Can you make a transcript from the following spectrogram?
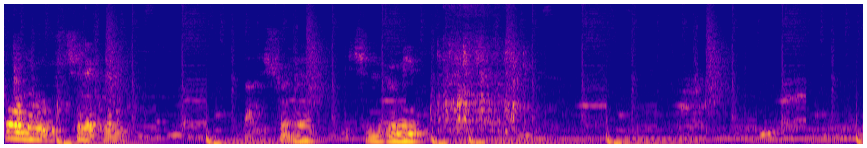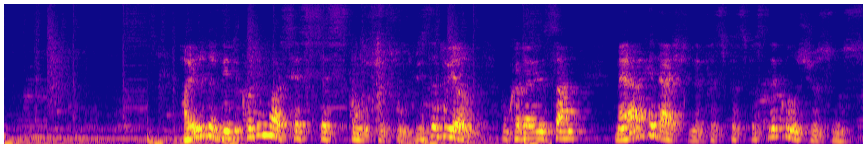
Dondurulmuş çileklerim. Ben şöyle içine gömeyim. Hayırdır dedikodum var sessiz sessiz konuşuyorsunuz. Biz de duyalım. Bu kadar insan merak eder şimdi fıs fıs fıs ne konuşuyorsunuz?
